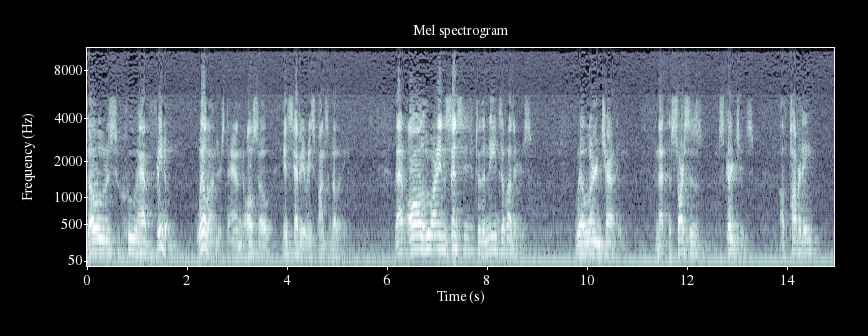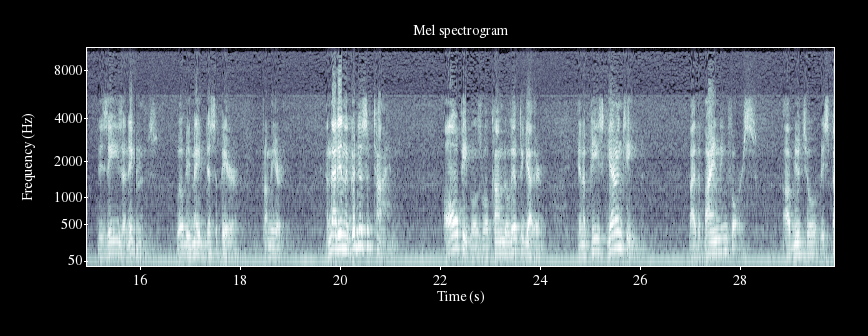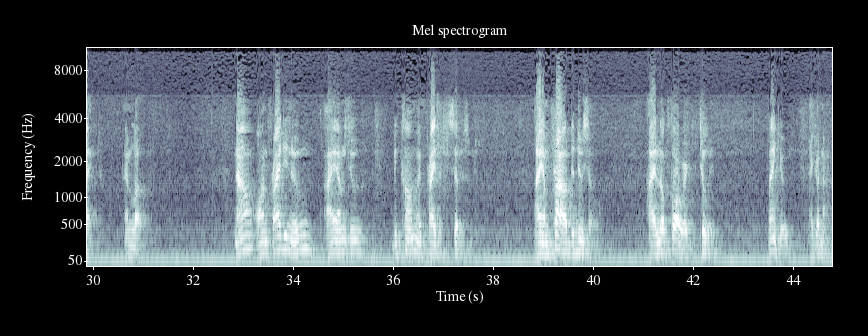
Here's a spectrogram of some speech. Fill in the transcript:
Those who have freedom will understand also its heavy responsibility. That all who are insensitive to the needs of others will learn charity, and that the sources, scourges of poverty, disease, and ignorance will be made disappear from the earth. And that in the goodness of time, all peoples will come to live together in a peace guaranteed by the binding force of mutual respect and love. Now, on Friday noon, I am to become a private citizen. I am proud to do so. I look forward to it. Thank you, and good night.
